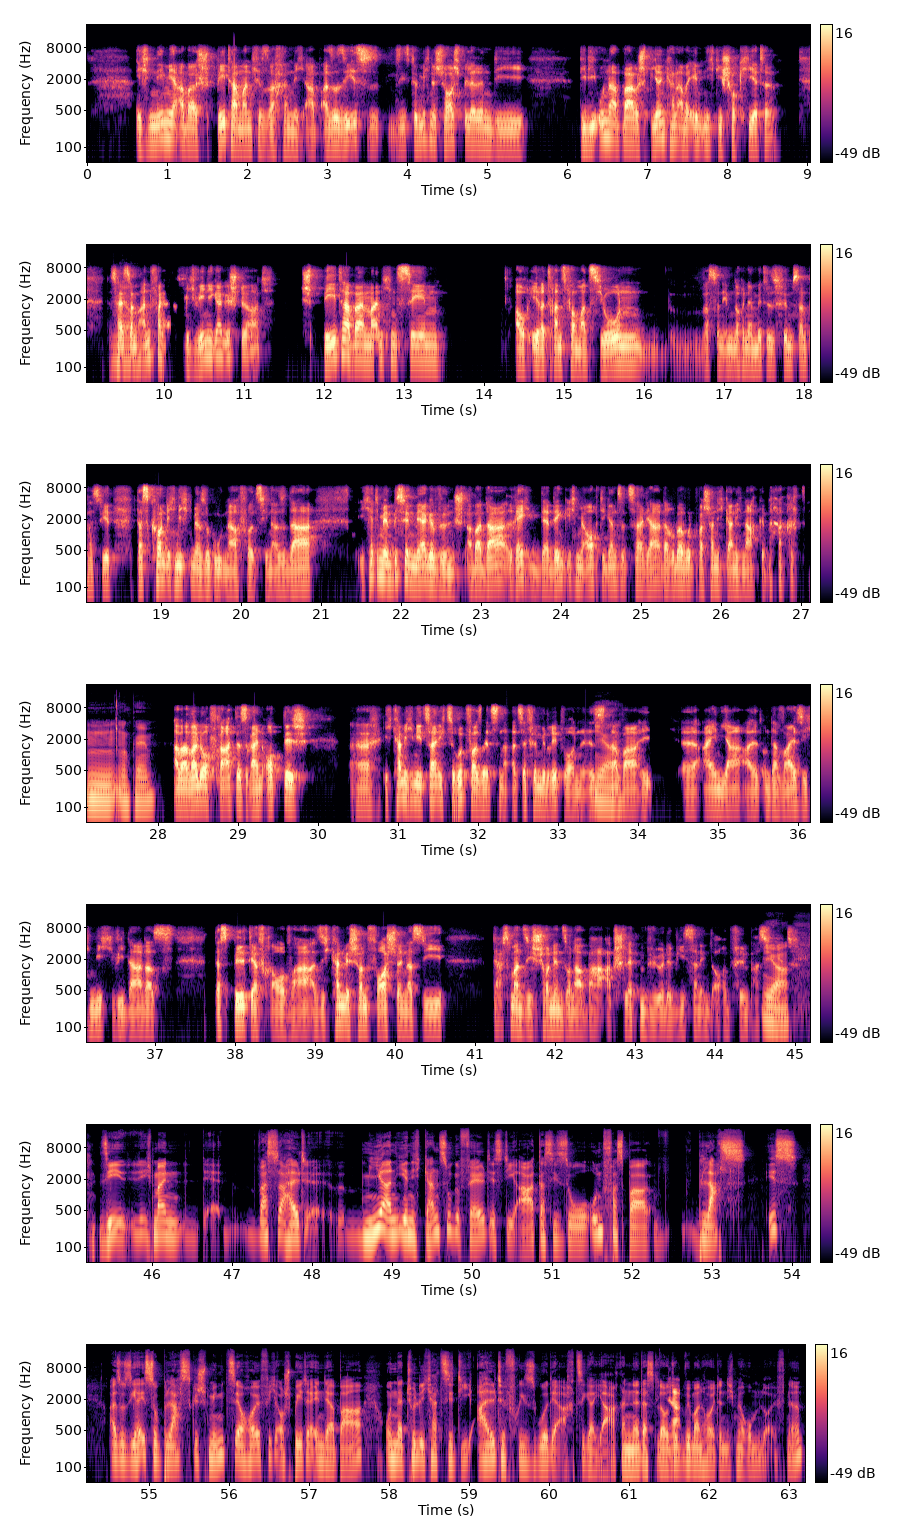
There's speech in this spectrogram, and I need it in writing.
Ich nehme mir aber später manche Sachen nicht ab. Also sie ist, sie ist für mich eine Schauspielerin, die, die die Unnahbare spielen kann, aber eben nicht die Schockierte. Das heißt, Ja. am Anfang hat es mich weniger gestört. Später bei manchen Szenen auch ihre Transformation, was dann eben noch in der Mitte des Films dann passiert, das konnte ich nicht mehr so gut nachvollziehen. Also da, ich hätte mir ein bisschen mehr gewünscht, aber da, da denke ich mir auch die ganze Zeit, ja, darüber wird wahrscheinlich gar nicht nachgedacht. Hm, okay. Aber weil du auch fragtest, rein optisch, äh, ich kann mich in die Zeit nicht zurückversetzen, als der Film gedreht worden ist. Ja. Da war ich äh, ein Jahr alt und da weiß ich nicht, wie da das, das Bild der Frau war. Also ich kann mir schon vorstellen, dass sie, dass man sie schon in so einer Bar abschleppen würde, wie es dann eben auch im Film passiert. Ja. Sie, ich meine, was halt äh, mir an ihr nicht ganz so gefällt, ist die Art, dass sie so unfassbar blass ist. Also sie ist so blass geschminkt, sehr häufig, auch später in der Bar. Und natürlich hat sie die alte Frisur der 80er Jahre, ne? Das Leute, Ja. wie man heute nicht mehr rumläuft, ne?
